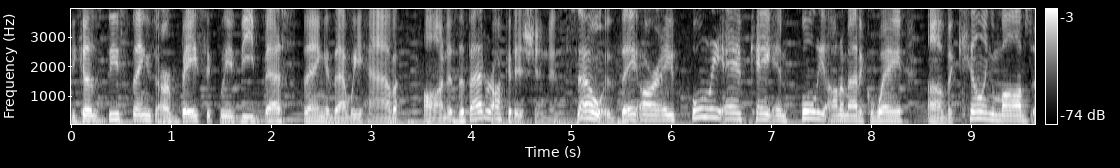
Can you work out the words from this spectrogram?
because these things are basically the best thing that we have on the Bedrock Edition. So they are a fully AFK and fully automatic way of killing mobs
